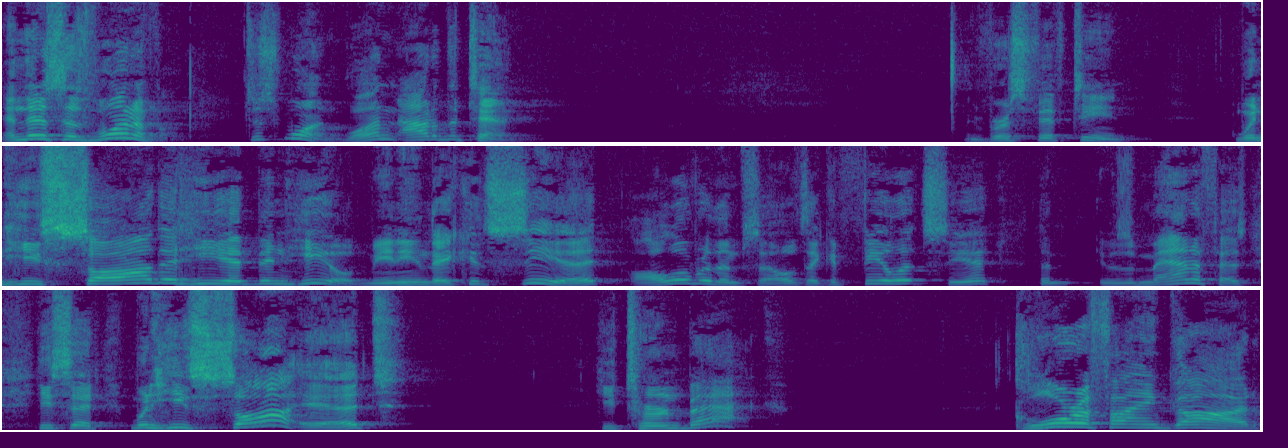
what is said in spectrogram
And then it says one of them, just one, one out of the 10 in verse 15, when he saw that he had been healed, meaning they could see it all over themselves, they could feel it, see it, it was manifest. He said, when he saw it, he turned back, glorifying God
